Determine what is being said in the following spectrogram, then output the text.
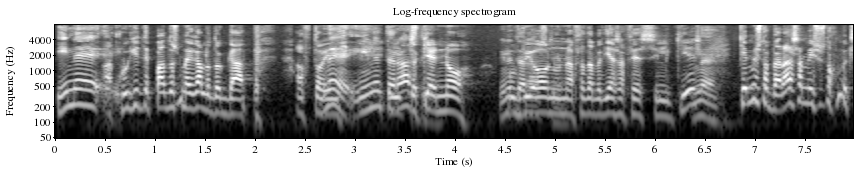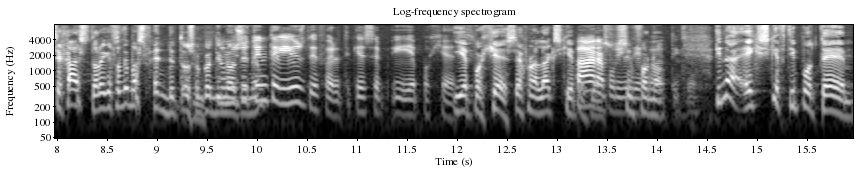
Είναι. Ακούγεται πάντως μεγάλο το gap. Αυτό Ναι, είναι, είναι το τεράστιο. κενό Είναι που τεράστιο. βιώνουν αυτά τα παιδιά σε αυτές τις ηλικίες. Ναι. Και εμείς το περάσαμε, ίσως το έχουμε ξεχάσει τώρα, γι' αυτό δεν μας φαίνεται τόσο κοντινό. Νομίζω ότι ότι είναι. είναι τελείως διαφορετικές οι εποχές. Οι εποχές έχουν αλλάξει και οι εποχές. Πάρα πολύ Συμφωνώ. διαφορετικές. Τι να, έχεις σκεφτεί ποτέ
